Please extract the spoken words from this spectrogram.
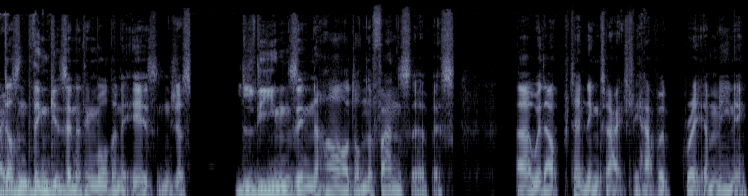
It doesn't think it's anything more than it is, and just leans in hard on the fan service uh, without pretending to actually have a greater meaning.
